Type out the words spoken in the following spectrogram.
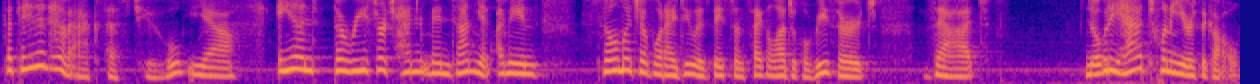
That they didn't have access to. Yeah. And the research hadn't been done yet. I mean, so much of what I do is based on psychological research that nobody had 20 years ago.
